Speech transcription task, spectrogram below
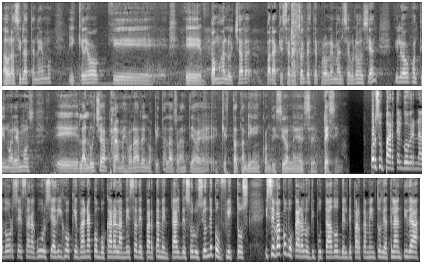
Ahora sí la tenemos y creo que eh, vamos a luchar para que se resuelva este problema del Seguro Social y luego continuaremos eh, la lucha para mejorar el Hospital Atlántida, eh, que está también en condiciones eh, pésimas. Por su parte, el gobernador César Agurcia dijo que van a convocar a la Mesa Departamental de Solución de Conflictos y se va a convocar a los diputados del Departamento de Atlántida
